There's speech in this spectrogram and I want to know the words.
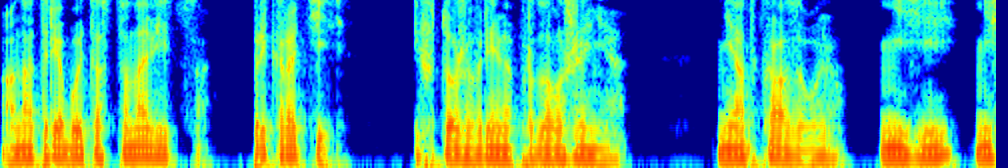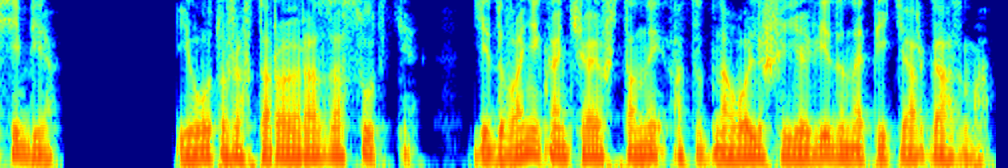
Она требует остановиться, прекратить и в то же время продолжения. Не отказываю ни ей, ни себе. И вот уже второй раз за сутки едва не кончая в штаны от одного лишь ее вида на пике оргазма.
